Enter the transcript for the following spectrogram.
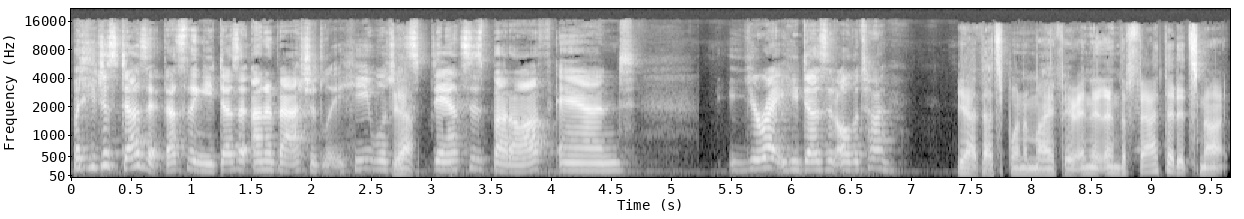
but he just does it. That's the thing. He does it unabashedly. He will just dance his butt off and you're right, he does it all the time. Yeah, that's one of my favorite. And and the fact that it's not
